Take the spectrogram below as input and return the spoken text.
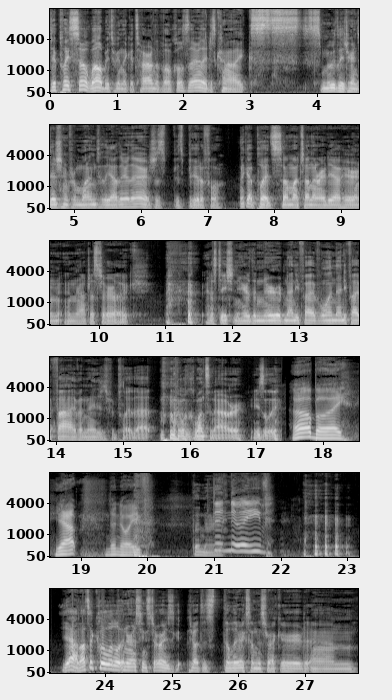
They play so well between the guitar and the vocals there. They just kind of like s- smoothly transition from one into the other there. It's just, it's beautiful. I think I played so much on the radio here in, in Rochester. Like, at a station here, the Nerve 95.1, 95.5, and they just would play that once an hour easily. Oh boy. Yep. The Noive. The Nerve. the Noive. Yeah, lots of cool little interesting stories throughout this, the lyrics on this record. Um,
